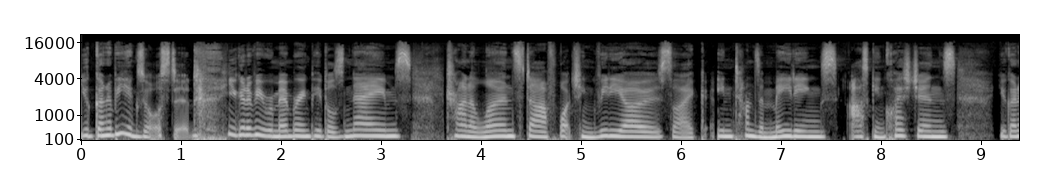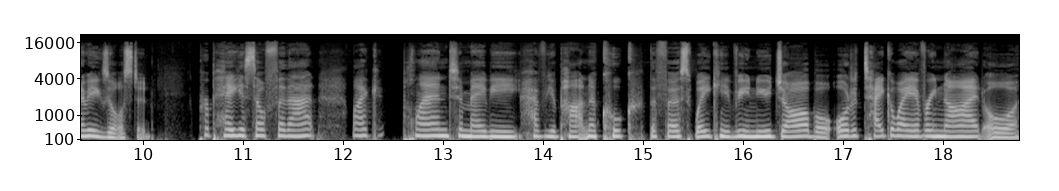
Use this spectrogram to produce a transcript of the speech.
you're going to be exhausted. you're going to be remembering people's names, trying to learn stuff, watching videos, like in tons of meetings, asking questions. You're going to be exhausted. Prepare yourself for that. Like, plan to maybe have your partner cook the first week of your new job or order takeaway every night or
